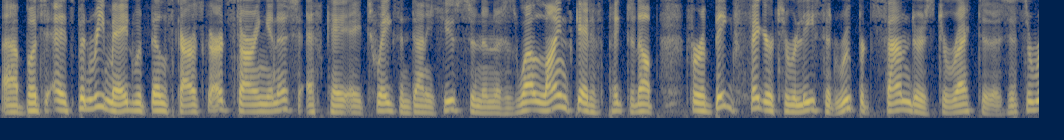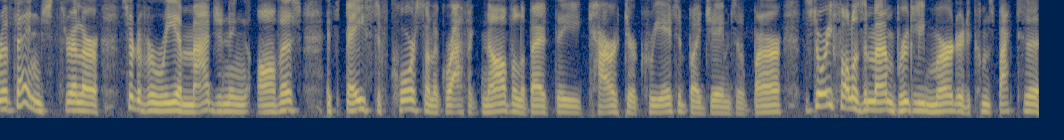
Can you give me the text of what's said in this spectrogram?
Uh, but it's been remade with Bill Skarsgård starring in it, FKA Twigs and Danny Huston in it as well. Lionsgate have picked it up for a big figure to release it. Rupert Sanders directed it. It's a revenge thriller, sort of a reimagining of it. It's based, of course, on a graphic novel about the character created by James O'Barr. The story follows a man brutally murdered who comes back to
